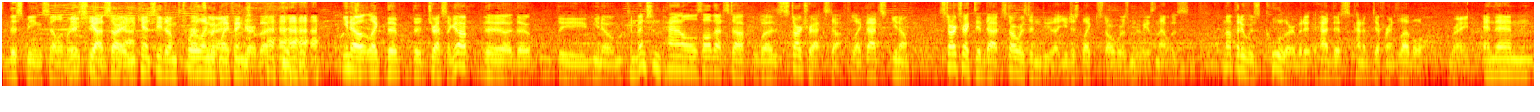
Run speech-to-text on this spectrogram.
This this being celebration. This- yeah, sorry, you can't see that I'm twirling That's with my finger, but you know, like the the dressing up, the the the you know convention panels, all that stuff was Star Trek stuff. Like that's you know, Star Trek did that. Star Wars didn't do that. You just liked Star Wars movies, and that was not that it was cooler, but it had this kind of different level. Right. And then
